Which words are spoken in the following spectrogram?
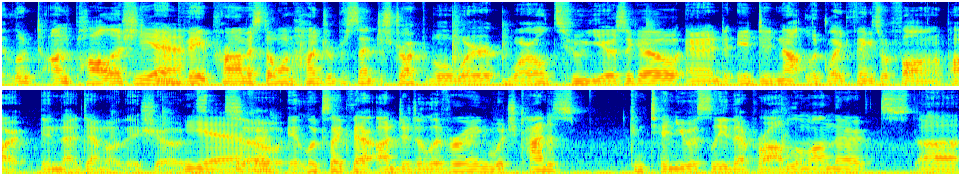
It looked unpolished, Yeah. and they promised a 100% destructible wor- world two years ago, and it did not look like things were falling apart in that demo they showed. Yeah. So Okay. it looks like they're under delivering, which kind of continuously their problem on their uh,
